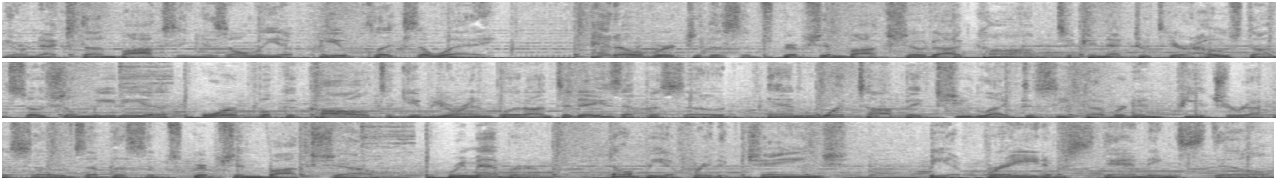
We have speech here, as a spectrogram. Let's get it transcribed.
your next unboxing is only a few clicks away. Head over to thesubscriptionboxshow.com to connect with your host on social media or book a call to give your input on today's episode and what topics you'd like to see covered in future episodes of the Subscription Box Show. Remember, don't be afraid of change, be afraid of standing still.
